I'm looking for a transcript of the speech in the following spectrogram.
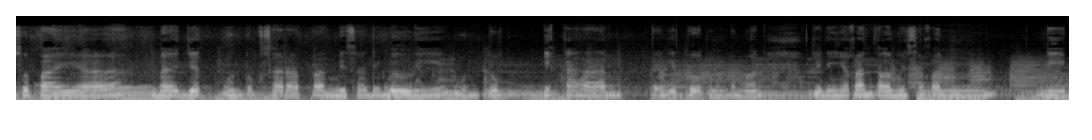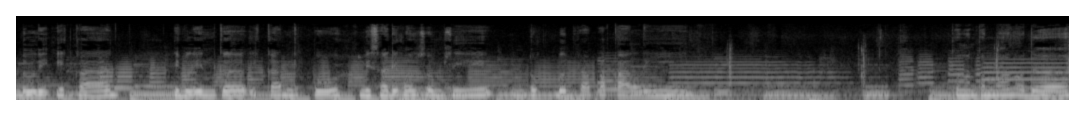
supaya budget untuk sarapan bisa dibeli untuk ikan kayak gitu teman-teman. Jadinya kan kalau misalkan dibeli ikan dibeliin ke ikan gitu bisa dikonsumsi untuk beberapa kali. Teman-teman udah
